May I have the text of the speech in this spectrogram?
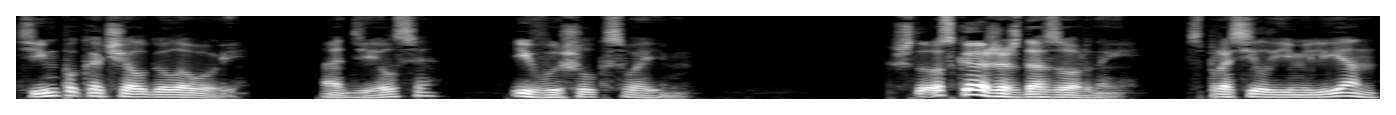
Тим покачал головой, оделся и вышел к своим. «Что скажешь, дозорный?» — спросил Емельян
